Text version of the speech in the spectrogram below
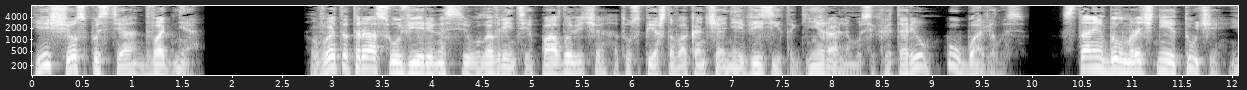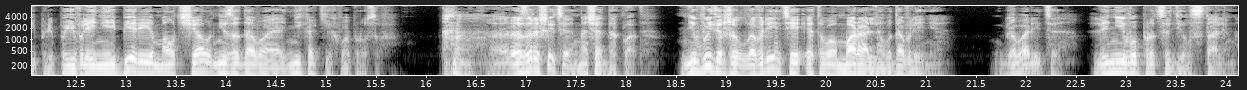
Еще спустя два дня. В этот раз уверенности у Лаврентия Павловича от успешного окончания визита генеральному секретарю убавилось. Сталин был мрачнее тучи и при появлении Берии молчал, не задавая никаких вопросов. «Разрешите начать доклад?» Не выдержал Лаврентий этого морального давления. «Говорите», — лениво процедил Сталин.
